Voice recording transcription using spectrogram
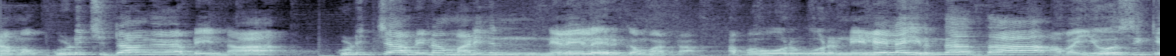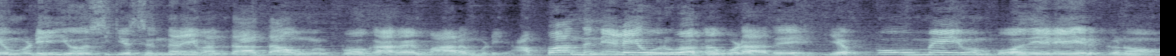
நம்ம குடிச்சிட்டாங்க அப்படின்னா குடிச்சா அப்படின்னா மனிதன் நிலையில் இருக்க மாட்டான். அப்போ ஒரு ஒரு நிலையில் இருந்தால் தான் அவன் யோசிக்க முடியும் யோசிக்க சிந்தனை வந்தால் தான் அவன் முற்போக்காகவே மாற முடியும். அப்போ அந்த நிலையை உருவாக்கக்கூடாது. எப்போவுமே இவன் போதையிலே இருக்கணும்.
